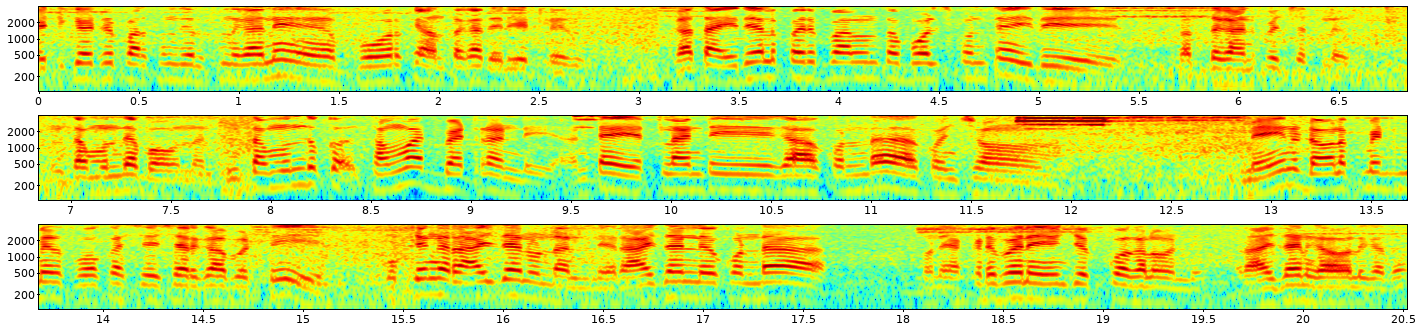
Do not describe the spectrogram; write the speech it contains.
ఎడ్యుకేటెడ్ పర్సన్ తెలుస్తుంది కానీ పూర్కి అంతగా తెలియట్లేదు. గత ఐదేళ్ళ పరిపాలనతో పోల్చుకుంటే ఇది పెద్దగా అనిపించట్లేదు. ఇంతకుముందే బాగుందండి. ఇంతకుముందు సంవాట్ బెటర్ అండి. అంటే ఎట్లాంటివి కాకుండా కొంచెం మెయిన్ డెవలప్మెంట్ మీద ఫోకస్ చేశారు కాబట్టి ముఖ్యంగా రాజధాని ఉండాలండి. రాజధాని లేకుండా మనం ఎక్కడ పోయినా ఏం చెప్పుకోగలమండి. రాజధాని కావాలి కదా.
